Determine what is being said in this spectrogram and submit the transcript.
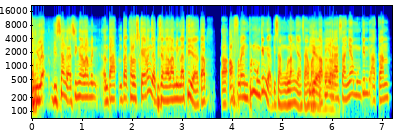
Gila, bisa nggak sih ngalamin entah entah kalau sekarang nggak bisa ngalamin lagi ya, tapi uh, offline pun mungkin nggak bisa ngulang yang sama. Iya, tapi ah. rasanya mungkin akan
